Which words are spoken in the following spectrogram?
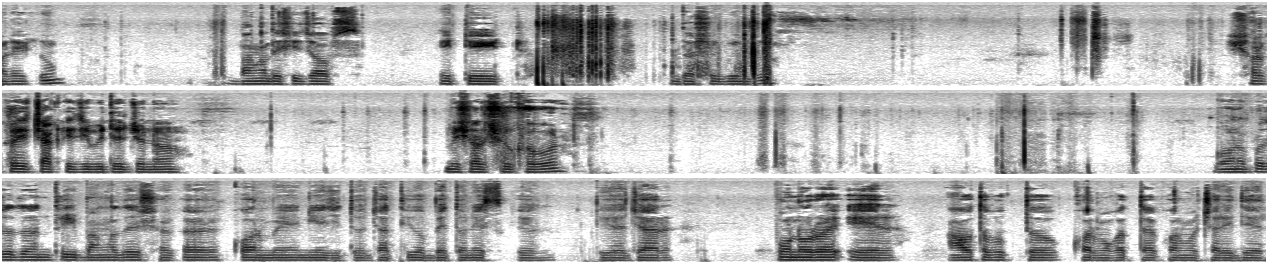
আলাইকুম। Bangladeshi jobs eighty eight. দর্শকবৃন্দ সরকারি চাকরিজীবীদের জন্য বিশাল সুখবর। গণপ্রজাতন্ত্রী বাংলাদেশ সরকার কর্মে নিয়োজিত জাতীয় বেতন স্কেল দুই হাজার পনেরো এর আওতাভুক্ত কর্মকর্তা কর্মচারীদের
